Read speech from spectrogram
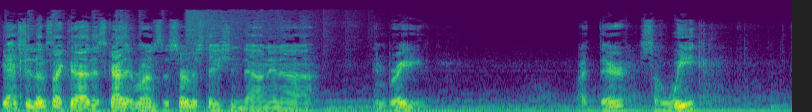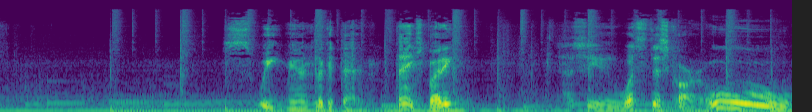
He actually looks like uh, this guy that runs the service station down in uh in Brady. Right there. So sweet. Sweet, man. Look at that. Thanks, buddy. See. What's this car? Ooh.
